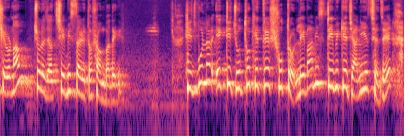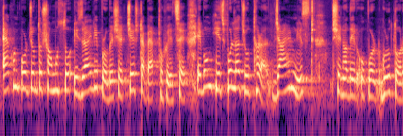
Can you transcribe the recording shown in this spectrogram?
শিরোনাম, চলে যাচ্ছে বিস্তারিত সংবাদে। হিজবুল্লার একটি যুদ্ধক্ষেত্রের সূত্র লেবানিস টিভিকে জানিয়েছে যে, এখন পর্যন্ত সমস্ত ইসরায়েলি প্রবেশের চেষ্টা ব্যর্থ হয়েছে এবং হিজবুল্লাহ যোদ্ধারা জায়নিস্ট সেনাদের উপর গুরুতর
